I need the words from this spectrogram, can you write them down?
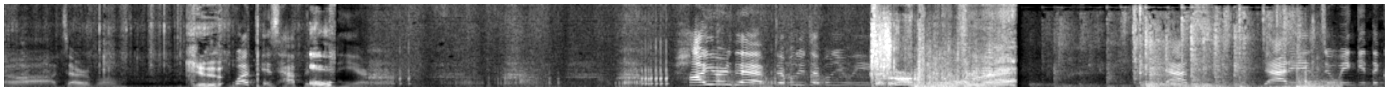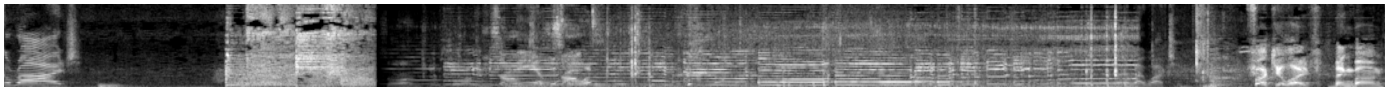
Ah, terrible. Get it. What is happening here? Hire them, WWE. Daddy's in the garage. Nailed it. What am I watching? Fuck your life. Bing bong.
